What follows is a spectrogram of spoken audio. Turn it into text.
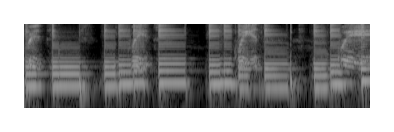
quit, quit, quit, quit.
